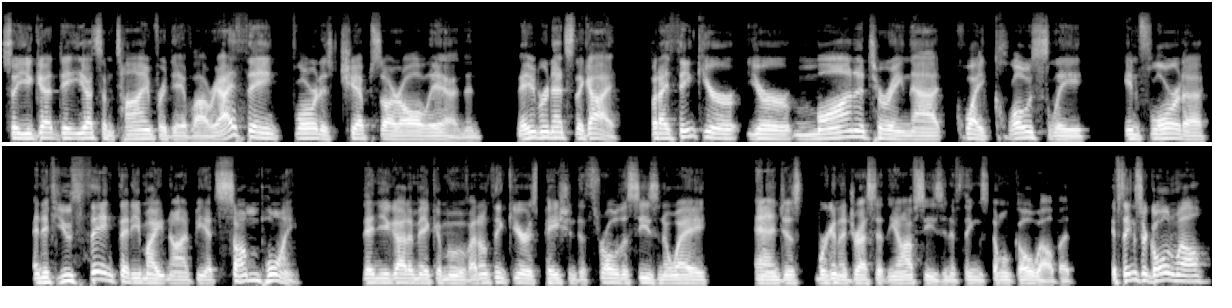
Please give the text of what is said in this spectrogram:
So you got you got some time for Dave Lowry. I think Florida's chips are all in, and maybe Brunette's the guy. But I think you're you're monitoring that quite closely in Florida. And if you think that he might not be at some point, then you got to make a move. I don't think you're as patient to throw the season away and just we're going to address it in the offseason if things don't go well. But if things are going well,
